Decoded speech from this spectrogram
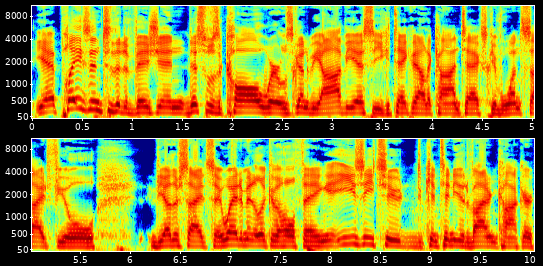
Yeah, it plays into the division. This was a call where it was going to be obvious. You could take it out of context, give one side fuel, the other side say, wait a minute, look at the whole thing. Easy to continue to divide and conquer.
